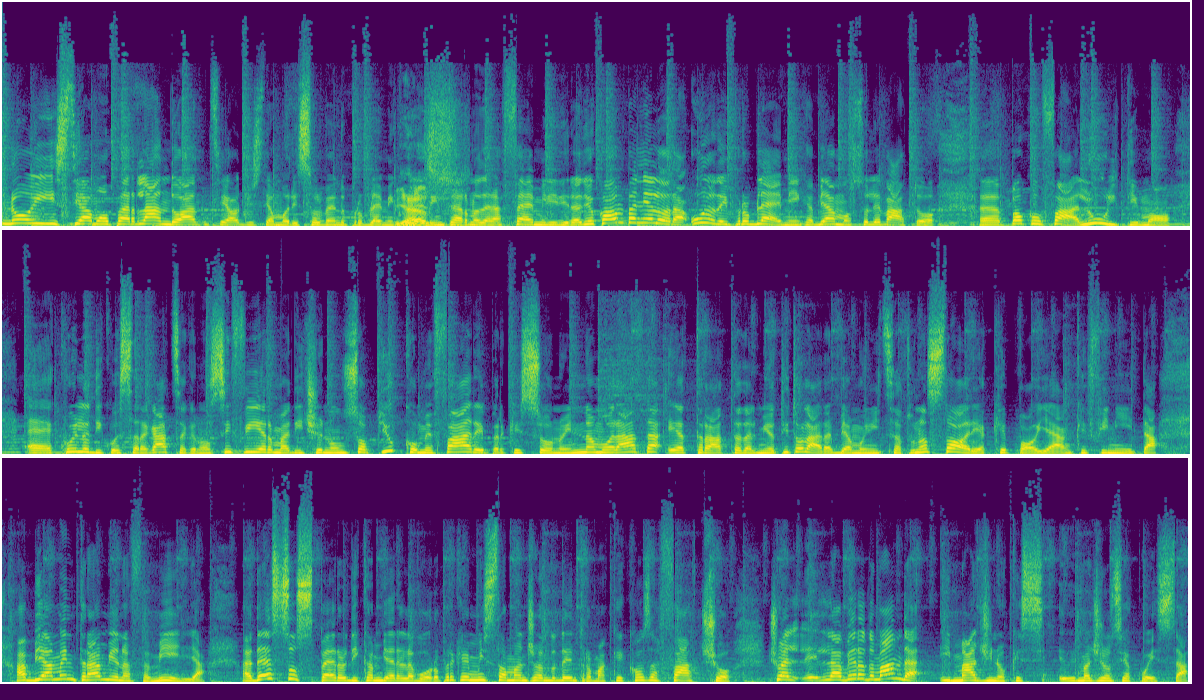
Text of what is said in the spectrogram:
Noi stiamo parlando, anzi, oggi stiamo risolvendo problemi qui Yes. all'interno della Family di Radio Company. Allora, uno dei problemi che abbiamo sollevato eh, poco fa, l'ultimo, è quello di questa ragazza che non si firma. Dice: Non so più come fare perché sono innamorata e attratta dal mio titolare. Abbiamo iniziato una storia che poi è anche finita. Abbiamo entrambi una famiglia. Adesso spero di cambiare lavoro perché mi sto mangiando dentro. Ma che cosa faccio? Cioè, la vera domanda, immagino, che si- immagino sia questa.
